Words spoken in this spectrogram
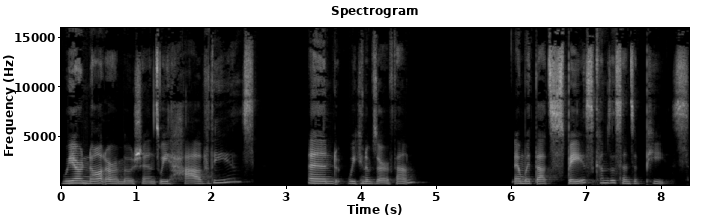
We are not our emotions. We have these and we can observe them. And with that space comes a sense of peace.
